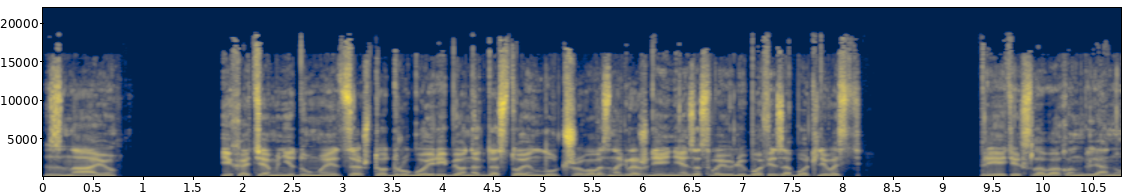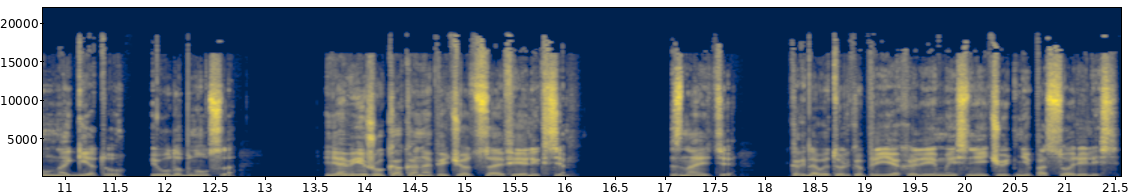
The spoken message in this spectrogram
«Знаю. И хотя мне думается, что другой ребенок достоин лучшего вознаграждения за свою любовь и заботливость...» При этих словах он глянул на Гету и улыбнулся. «Я вижу, как она печется о Феликсе. Знаете, когда вы только приехали, мы с ней чуть не поссорились».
